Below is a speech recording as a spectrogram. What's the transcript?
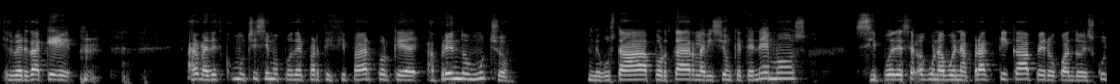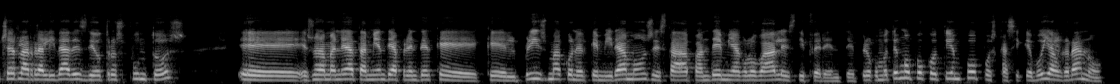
Es verdad que agradezco muchísimo poder participar porque aprendo mucho me gusta aportar la visión que tenemos, si puede ser alguna buena práctica, pero cuando escuchas las realidades de otros puntos, eh, es una manera también de aprender que, el prisma con el que miramos esta pandemia global es diferente. Pero como tengo poco tiempo, pues casi que voy al grano.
